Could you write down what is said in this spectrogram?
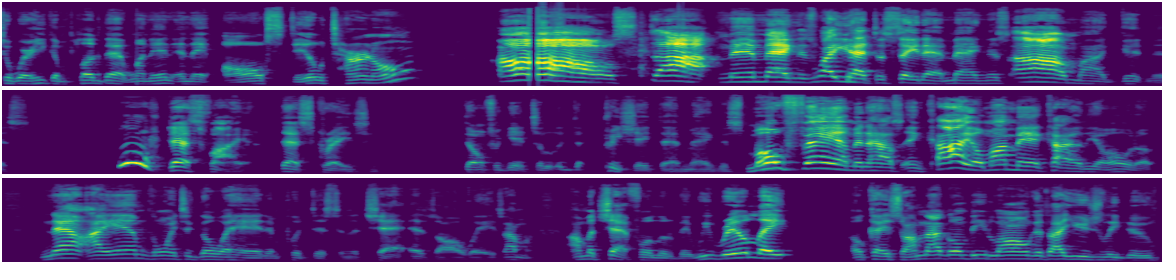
to where he can plug that one in and they all still turn on. Oh, stop, man, Magnus. Why you had to say that, Magnus? Oh my goodness. Woo, that's fire. That's crazy. Don't forget to appreciate that, Magnus. Mo fam in the house. And Kyle, my man Kyle, yo, hold up. Now I am going to go ahead and put this in the chat as always. I'm I'm a chat for a little bit. We real late. Okay, so I'm not to be long as I usually do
